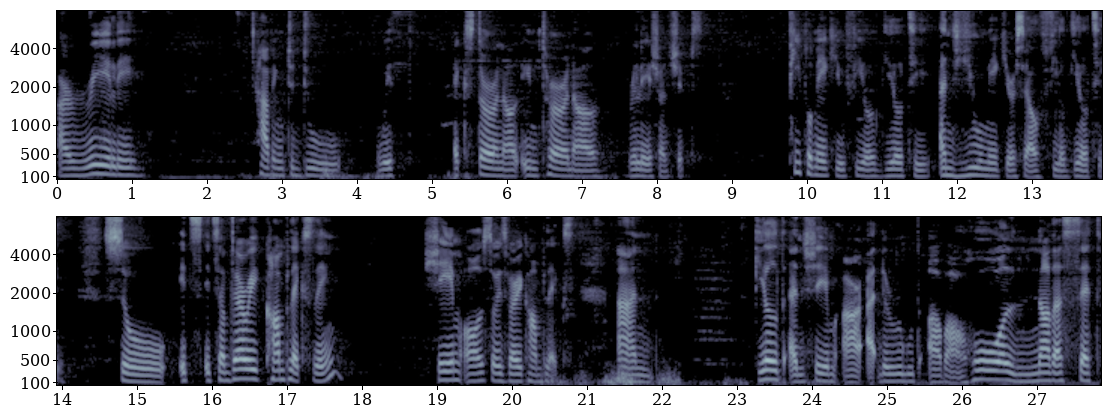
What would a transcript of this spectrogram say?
are really having to do with external, internal relationships. People make you feel guilty and you make yourself feel guilty. So it's, it's a very complex thing. Shame also is very complex. And guilt and shame are at the root of a whole nother set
